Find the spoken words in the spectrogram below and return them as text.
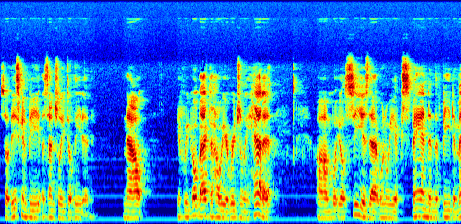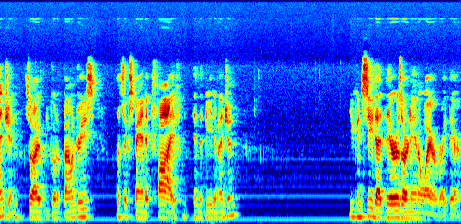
So these can be essentially deleted. Now, if we go back to how we originally had it, um, what you'll see is that when we expand in the B dimension, so I go to boundaries, let's expand it 5 in the B dimension you can see that there is our nanowire right there.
